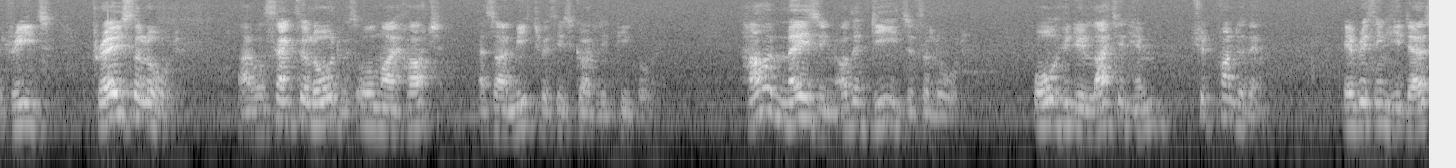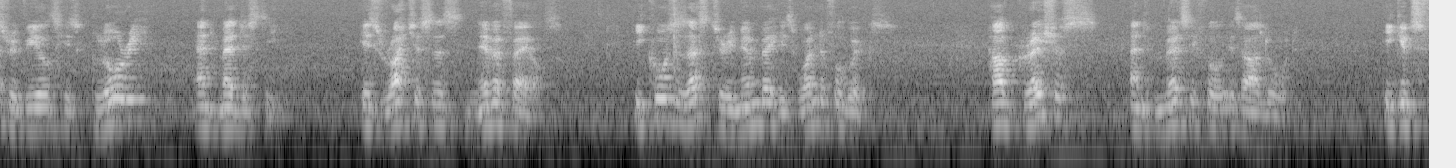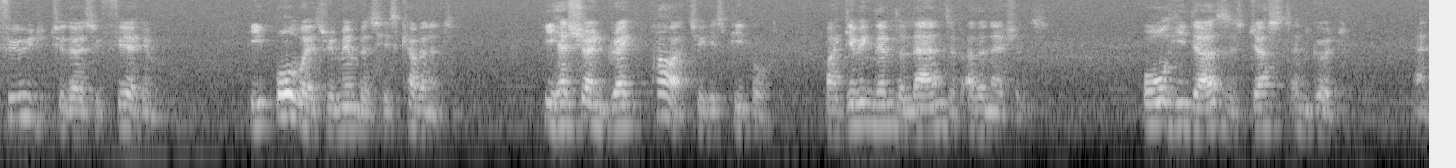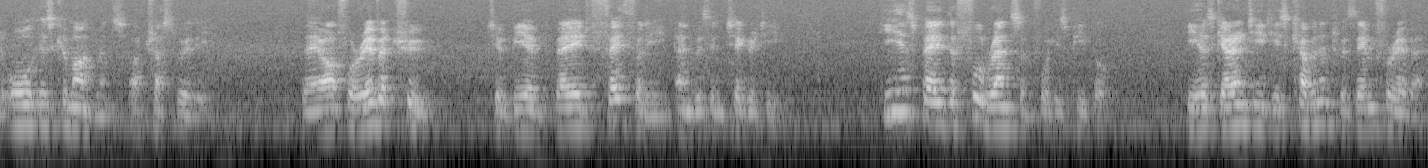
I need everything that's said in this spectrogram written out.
It reads, Praise the Lord. I will thank the Lord with all my heart as I meet with his godly people. How amazing are the deeds of the Lord! All who delight in him should ponder them. Everything he does reveals his glory and majesty. His righteousness never fails. He causes us to remember his wonderful works. How gracious and merciful is our Lord. He gives food to those who fear him. He always remembers his covenant. He has shown great power to his people by giving them the lands of other nations. All he does is just and good, and all his commandments are trustworthy. They are forever true, to be obeyed faithfully and with integrity. He has paid the full ransom for his people. He has guaranteed his covenant with them forever.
